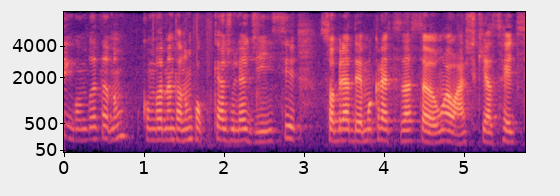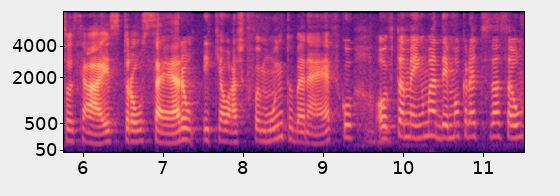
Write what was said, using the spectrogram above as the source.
Sim, complementando um, complementando um pouco o que a Júlia disse sobre a democratização, eu acho que as redes sociais trouxeram e que eu acho que foi muito benéfico. Uhum. Houve também uma democratização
